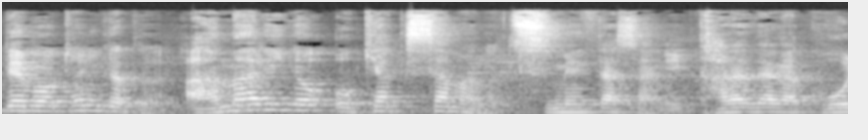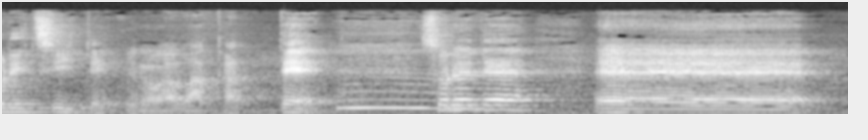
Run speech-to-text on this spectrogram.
でもとにかくあまりのお客様の冷たさに体が凍りついていくのが分かってうん。それで、えー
